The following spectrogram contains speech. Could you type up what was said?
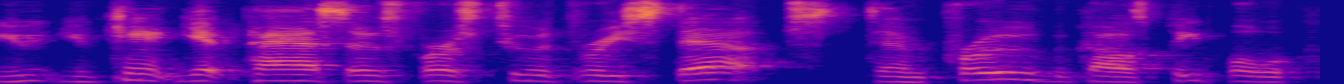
you you can't get past those first two or three steps to improve because people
